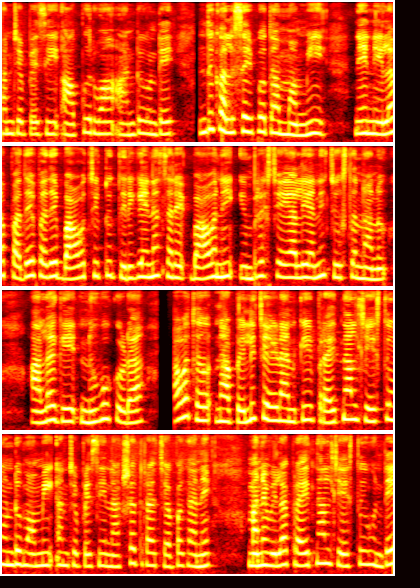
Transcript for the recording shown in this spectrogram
అని చెప్పేసి అపూర్వ అంటూ ఉంటే ఎందుకు అలసైపోతాం మమ్మీ? నేను ఇలా పదే పదే బావ చుట్టూ తిరిగైనా సరే బావని ఇంప్రెస్ చేయాలి అని చూస్తున్నాను. అలాగే నువ్వు కూడా బావతో నా పెళ్ళి చేయడానికి ప్రయత్నాలు చేస్తూ ఉండు మమ్మీ అని చెప్పేసి నక్షత్ర చెప్పగానే మనం ఇలా ప్రయత్నాలు చేస్తూ ఉంటే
